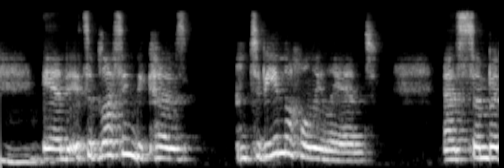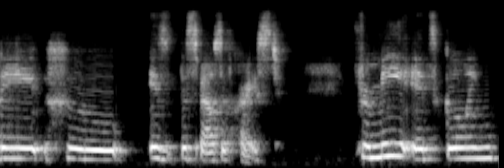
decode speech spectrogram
mm-hmm. and it's a blessing because to be in the Holy Land as somebody who is the spouse of Christ. For me, it's going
